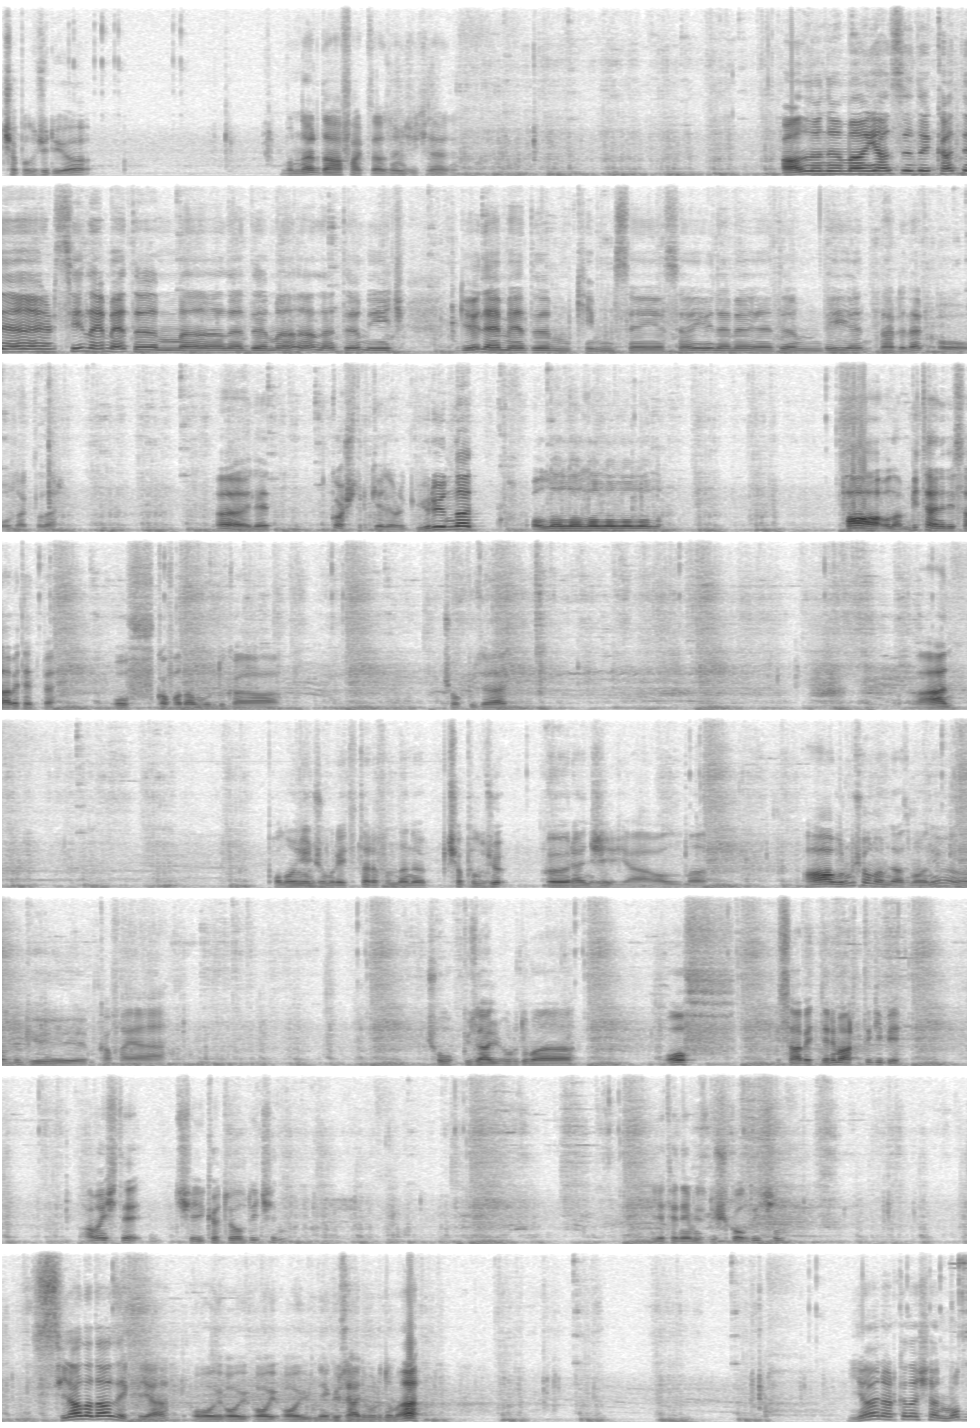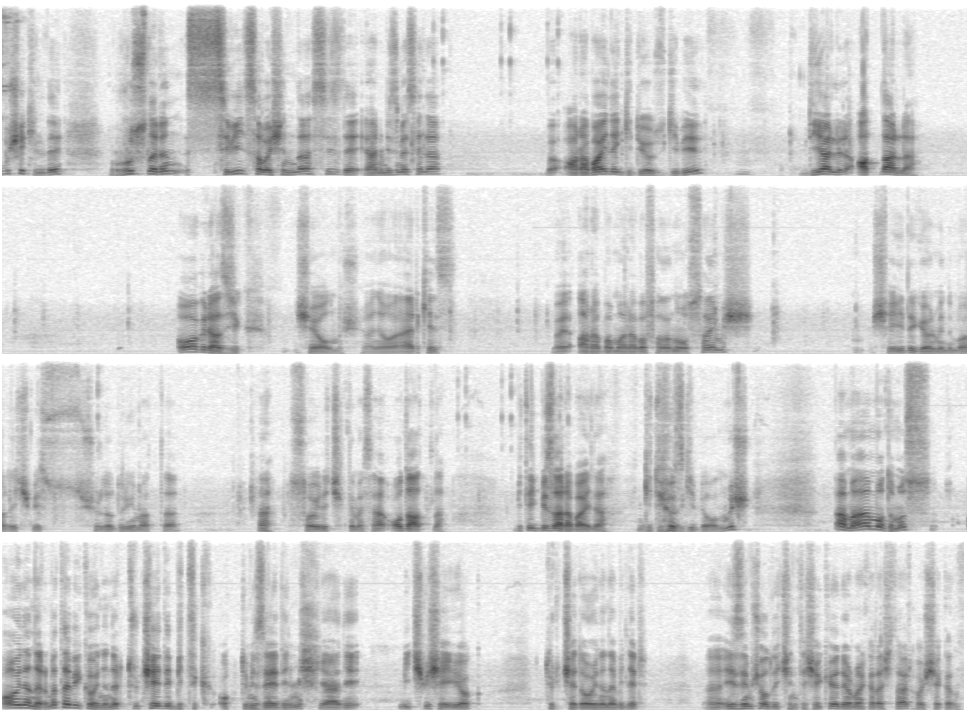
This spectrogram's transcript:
Çapulcu diyor. Bunlar daha farklı az öncekilerden. Alnıma yazdı kader silemedim ağladım ağladım hiç gülemedim kimseye söylemedim diye neredeler? Oo uzaktalar. Öyle koşturup geliyor. Yürüyün lan. Allah Allah Allah Allah Allah Allah. Pa ulan bir tane de isabet et be. Of kafadan vurduk ha. çok güzel. Lan. Polonya Cumhuriyeti tarafından öp, çapulcu öğrenci. Ya olmaz. Aa vurmuş olmam lazım ama niye oldu? Güm kafaya. Çok güzel vurdum ha. Of. İsabetlerim arttı gibi. Ama işte şeyi kötü olduğu için yeteneğimiz düşük olduğu için silahla daha zevkli ya. Oy oy oy oy ne güzel vurdum ha. Yani arkadaşlar mod bu şekilde. Rusların sivil savaşında siz de yani biz mesela arabayla gidiyoruz gibi diğerleri atlarla. O birazcık şey olmuş. Hani o herkes böyle araba maraba falan olsaymış şeyi de görmedim bu arada. Hiçbir şurada durayım hatta. Heh, soylu çıktı mesela. O da atla. Bir tek biz arabayla gidiyoruz gibi olmuş. Ama modumuz oynanır mı? Tabii ki oynanır. Türkçe'de bir tık optimize edilmiş. Yani hiçbir şeyi yok. Türkçe'de oynanabilir. Ee, izlemiş olduğu için teşekkür ediyorum arkadaşlar. Hoşçakalın.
